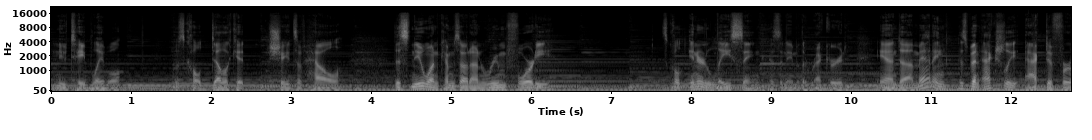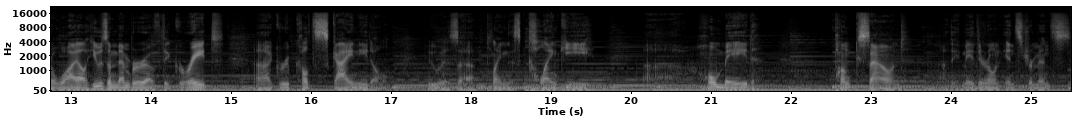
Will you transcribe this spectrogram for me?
new tape label. Was called Delicate Shades of Hell. This new one comes out on Room 40 It's called Interlacing, is the name of the record. And uh, Manning has been actually active for a while. He was a member of the great uh, group called Sky Needle, who was uh, playing this clanky, uh, homemade punk sound. Uh, they made their own instruments.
